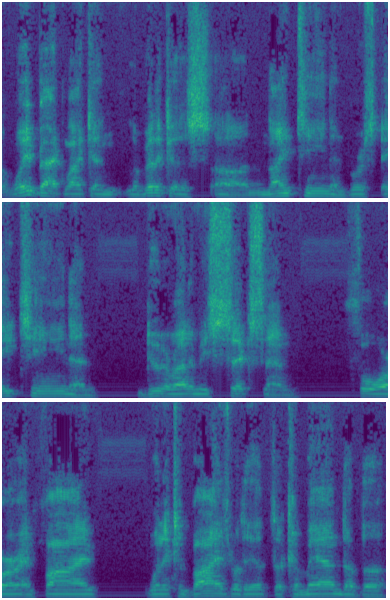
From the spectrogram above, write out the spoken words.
way back, like in Leviticus uh, 19 and verse 18, and Deuteronomy 6 and 4 and 5, when it combines with it the command of the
